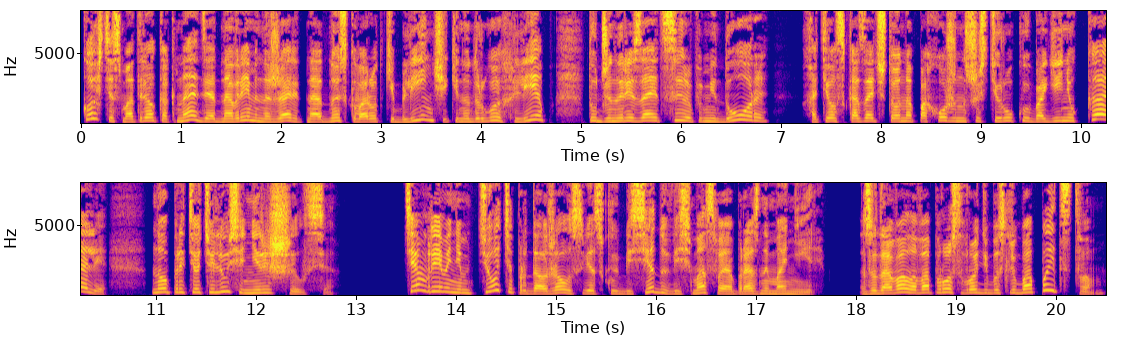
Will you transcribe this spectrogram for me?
Костя смотрел, как Надя одновременно жарит на одной сковородке блинчики, на другой хлеб, тут же нарезает сыр и помидоры, Хотел сказать, что она похожа на шестирукую богиню Кали, но при тете Люсе не решился. Тем временем тетя продолжала светскую беседу в весьма своеобразной манере. Задавала вопрос вроде бы с любопытством,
